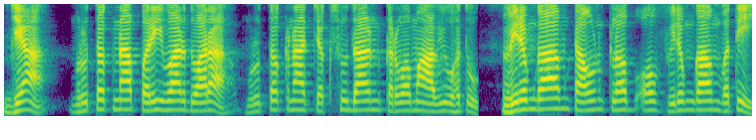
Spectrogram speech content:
જ્યાં મૃતકના પરિવાર દ્વારા મૃતકના ચક્ષુદાન કરવામાં આવ્યું હતું. Viramgam town club of Viramgam વતી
